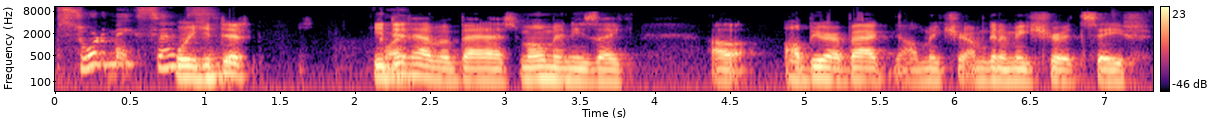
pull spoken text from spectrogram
sort of makes sense. Well, he did. He What? did have a badass moment. He's like, "I'll I'll be right back. I'll make sure. I'm gonna make sure it's safe."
